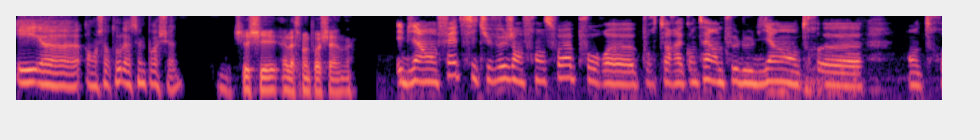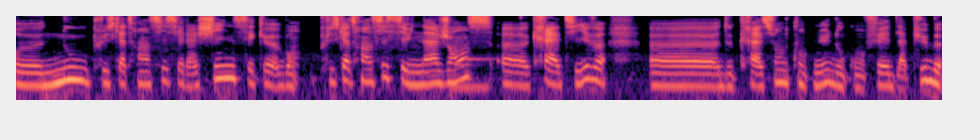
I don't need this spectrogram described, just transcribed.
et on se retrouve la semaine prochaine. Chéché, à la semaine prochaine. Eh bien, en fait, si tu veux, Jean-François, pour, pour te raconter un peu le lien entre, entre nous, plus 86 et la Chine, c'est que, bon, plus 86, c'est une agence euh, créative euh, de création de contenu. Donc, on fait de la pub. Euh,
